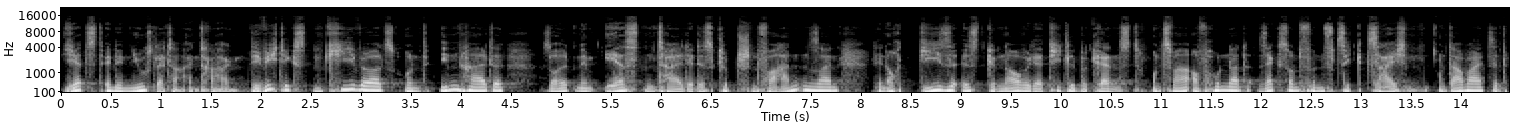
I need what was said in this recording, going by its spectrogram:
jetzt in den Newsletter eintragen. Die wichtigsten Keywords und Inhalte sollten im ersten Teil der Description vorhanden sein, denn auch diese ist genau wie der Titel begrenzt. Und zwar auf 156 Zeichen. Und dabei sind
